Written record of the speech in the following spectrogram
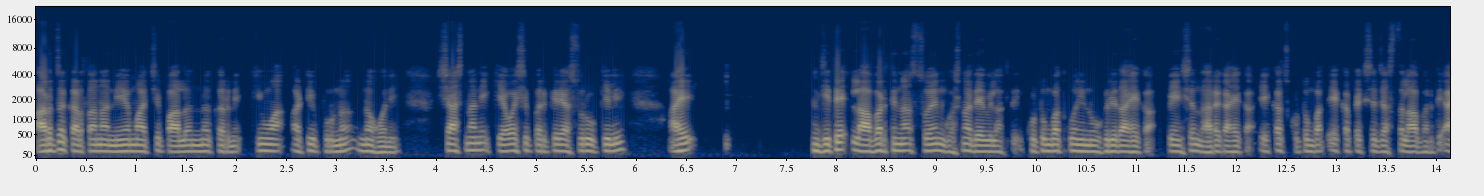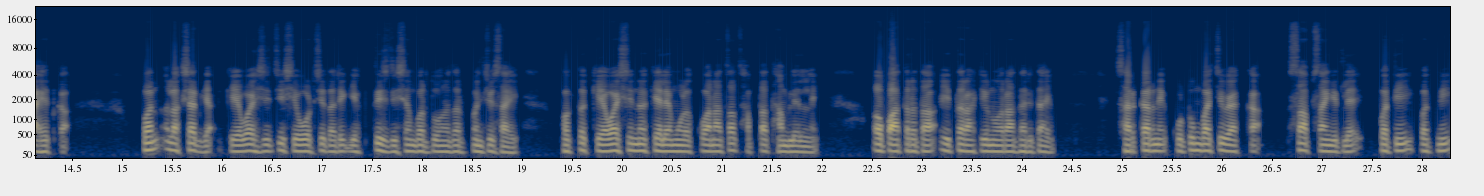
अर्ज करताना नियमाचे पालन न करणे किंवा अटी पूर्ण न होणे. शासनाने केवायसी प्रक्रिया सुरू केली आहे जिथे लाभार्थींना स्वयं घोषणा द्यावी लागते. कुटुंबात कोणी नोकरीत आहे का? पेन्शनधारक आहे का? एकाच कुटुंबात एकापेक्षा जास्त लाभार्थी आहेत का? पण लक्षात घ्या के वाय सीची शेवटची तारीख एकतीस डिसेंबर दोन हजार पंचवीस आहे. फक्त के वाय सी न केल्यामुळे कोणाचाच हप्ता थांबलेला नाही. अपात्रता इतर अटींवर आधारित आहे. सरकारने कुटुंबाची व्याख्या साफ सांगितली आहे. पती पत्नी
